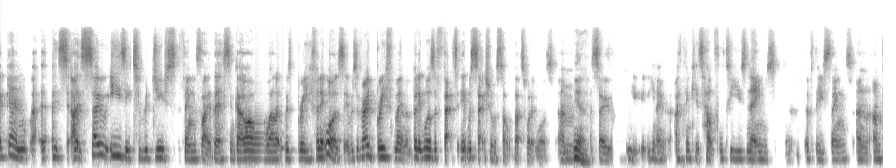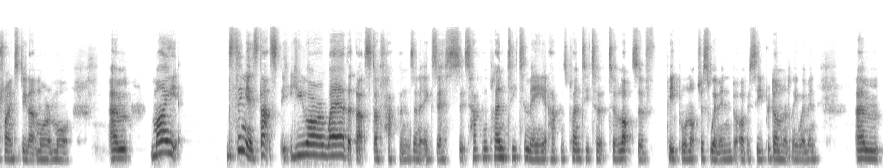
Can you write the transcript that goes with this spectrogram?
again, uh, it's, uh, it's so easy to reduce things like this and go, oh well, it was brief, and it was. It was a very brief moment, but it was effect. It was sexual assault. That's what it was. Um, yeah. So you, you, know, I think it's helpful to use names of these things, and I'm trying to do that more and more. Um, my the thing is that's you are aware that that stuff happens and it exists it's happened plenty to me it happens plenty to, to lots of people not just women but obviously predominantly women um,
